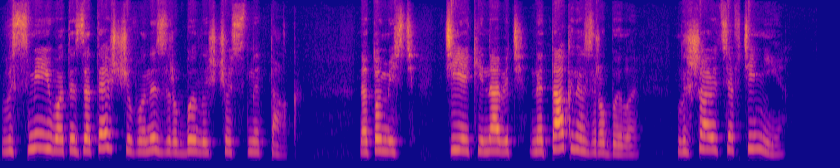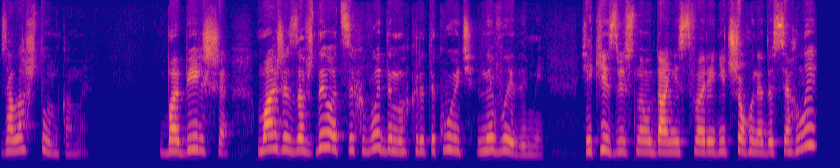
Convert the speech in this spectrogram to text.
висміювати за те, що вони зробили щось не так. Натомість ті, які навіть не так не зробили, лишаються в тіні, за лаштунками. Ба більше, майже завжди оцих видимих критикують невидимі, які, звісно, у даній сфері нічого не досягли,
